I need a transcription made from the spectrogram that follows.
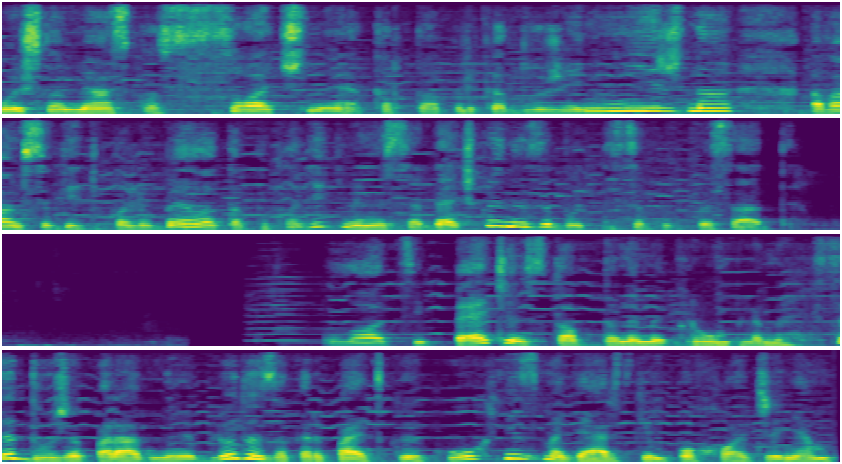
Вийшло м'яско сочне, картопелька дуже ніжна, а вам все кіть полюбило, то покладіть мені сердечко і не забудьтеся підписати. Лоці печень з топтаними крумплями. Це дуже парадне блюдо закарпатської кухні з мадярським походженням.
